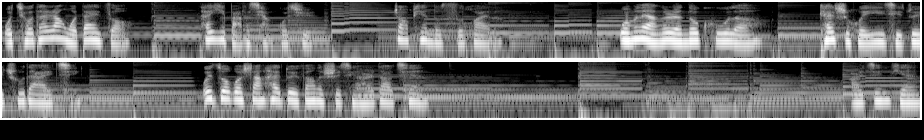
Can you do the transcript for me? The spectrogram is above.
我求他让我带走，他一把的抢过去，照片都撕坏了。我们两个人都哭了，开始回忆起最初的爱情，为做过伤害对方的事情而道歉。而今天，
